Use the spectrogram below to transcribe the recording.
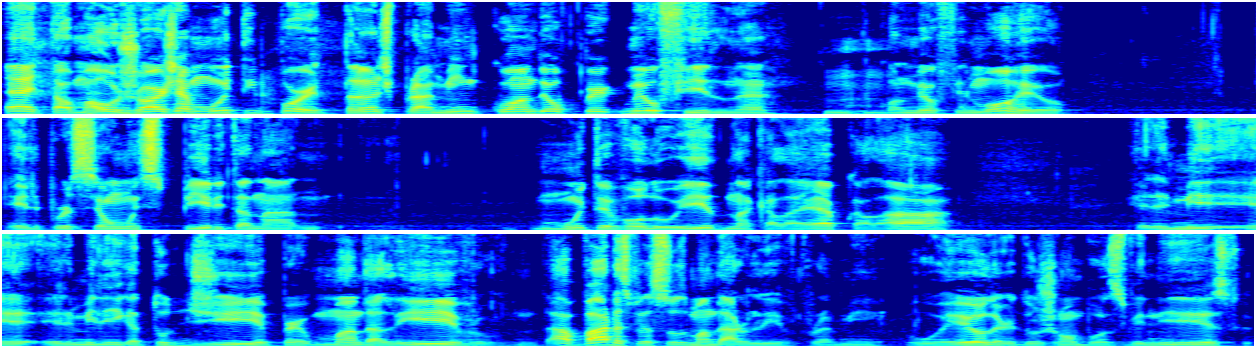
É, então, mas o Jorge é muito importante pra mim quando eu perco meu filho, né? Uhum. Quando meu filho morreu. Ele, por ser um espírita na- muito evoluído naquela época lá, ele me, ele me liga todo dia, manda livro. Ah, várias pessoas mandaram livro pra mim. O Euler, do João Bos Vinícius.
